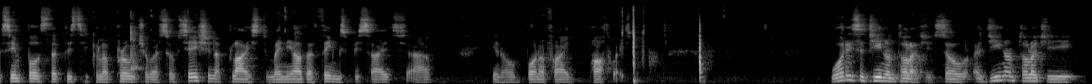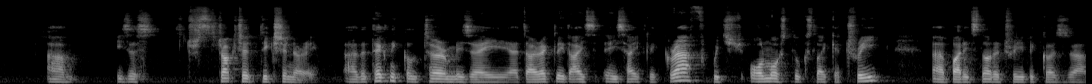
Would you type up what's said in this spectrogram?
simple statistical approach of association applies to many other things besides, uh, you know, bona fide pathways. What is a gene ontology? So a gene ontology um, is a st structured dictionary. Uh, the technical term is a, a directly acyclic graph, which almost looks like a tree, uh, but it's not a tree because uh,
